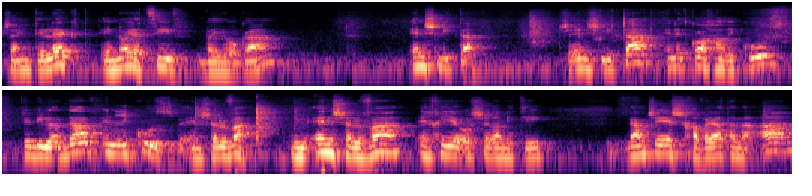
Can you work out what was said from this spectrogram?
כשהאינטלקט אינו יציב ביוגה, אין שליטה. כשאין שליטה, אין את כוח הריכוז, ובלעדיו אין ריכוז ואין שלווה. אם אין שלווה, איך יהיה עושר אמיתי? גם כשיש חוויית הנאה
